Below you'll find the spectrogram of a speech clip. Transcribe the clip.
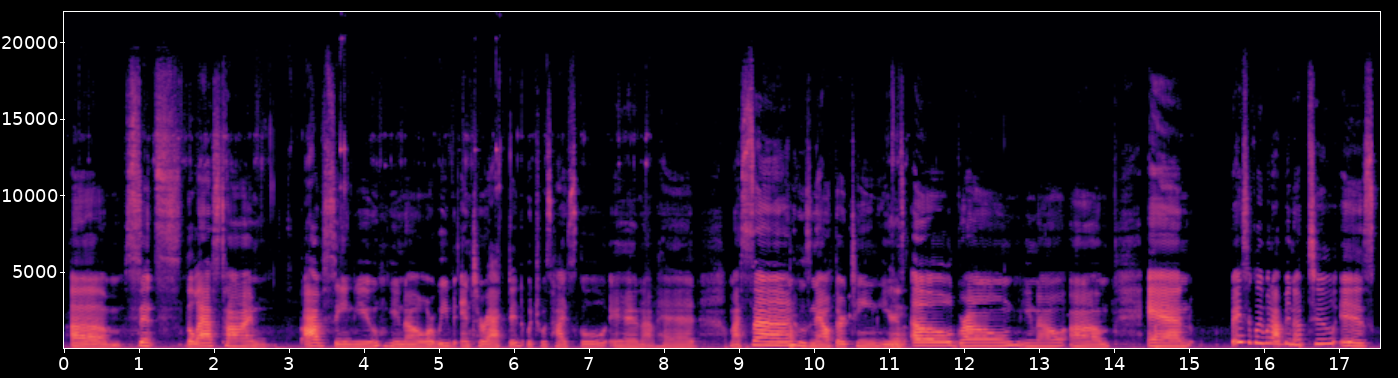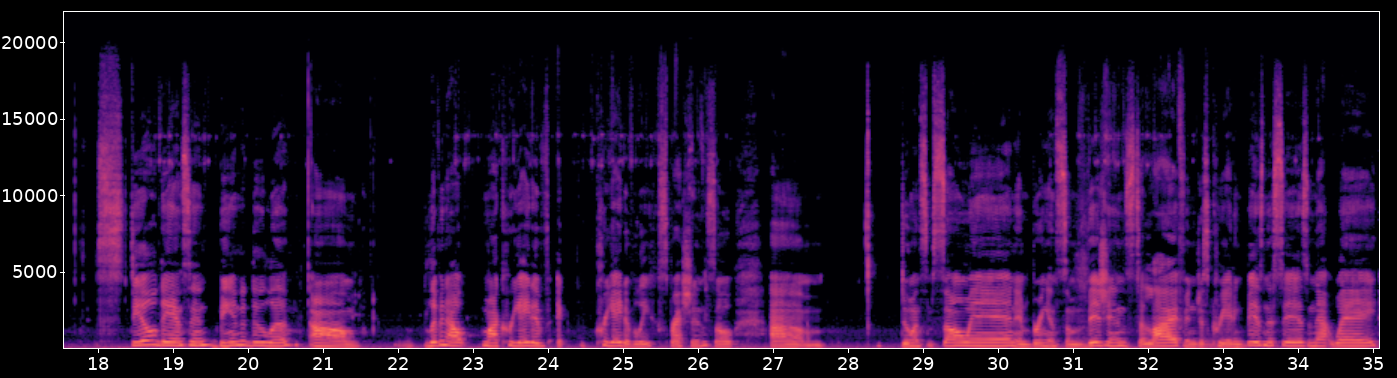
um, since the last time I've seen you, you know, or we've interacted, which was high school, and I've had my son, who's now 13 years mm. old, grown, you know. Um, and basically, what I've been up to is still dancing, being a doula, um, living out my creative, creatively expression. So, um, doing some sewing and bringing some visions to life and just creating businesses in that way.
